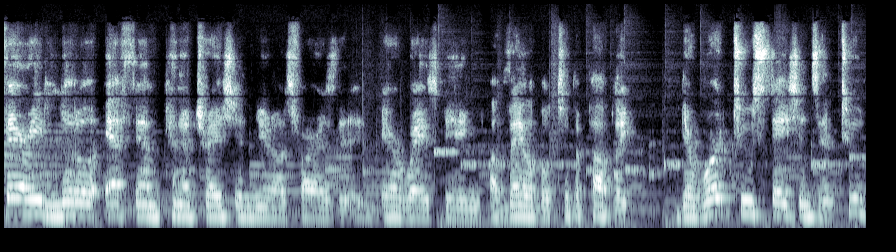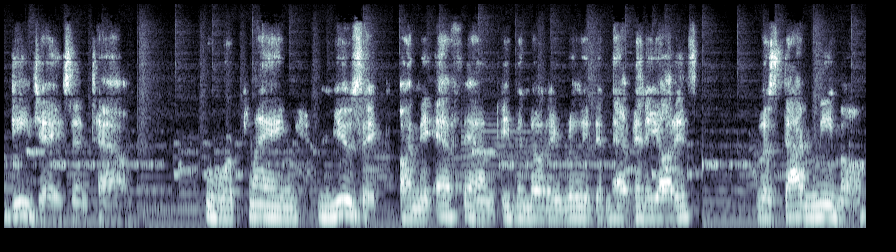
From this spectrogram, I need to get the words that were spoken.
very little FM penetration, you know, as far as the airwaves being available to the public, there were two stations and two DJs in town who were playing music on the FM, even though they really didn't have any audience. It was Doc Nemo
